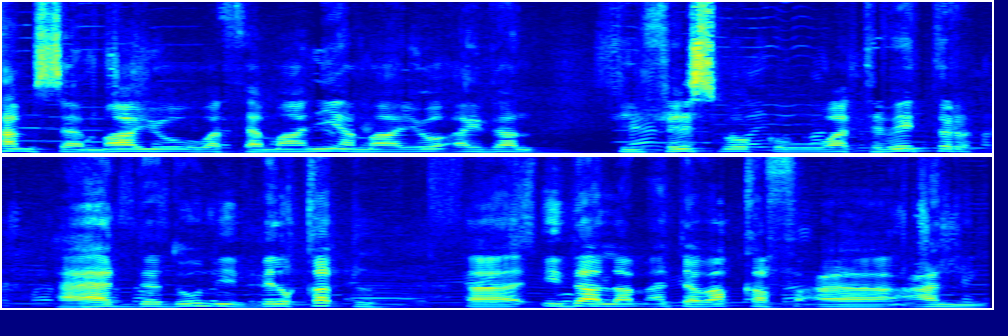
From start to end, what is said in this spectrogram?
5 مايو و8 مايو أيضا في فيسبوك وتويتر هددوني بالقتل اذا لم اتوقف عن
